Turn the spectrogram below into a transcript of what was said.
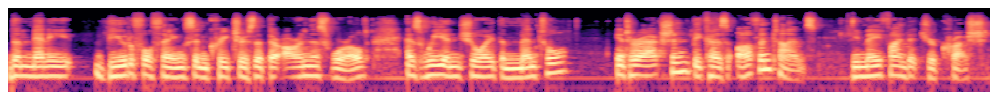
the many beautiful things and creatures that there are in this world, as we enjoy the mental interaction, because oftentimes you may find that your crush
